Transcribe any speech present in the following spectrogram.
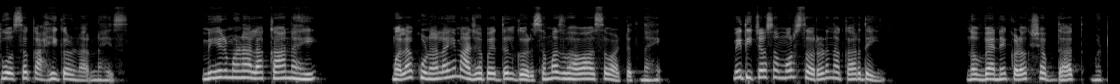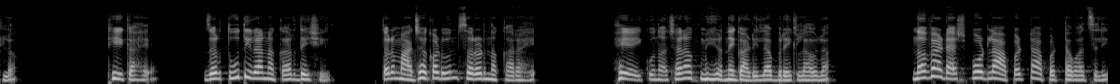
तू असं काही करणार नाहीस. मिहीर म्हणाला का नाही? मला कुणालाही माझ्याबद्दल गैरसमज व्हावा असं वाटत नाही. मी तिच्यासमोर सरळ नकार देईन. नव्याने कडक शब्दात म्हटलं ठीक आहे. जर तू तिला नकार देशील तर माझ्याकडून सरळ नकार आहे. हे ऐकून अचानक मिहीरने गाडीला ब्रेक लावला. नव्या डॅशबोर्डला आपट्टा आपट्टा वाचली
